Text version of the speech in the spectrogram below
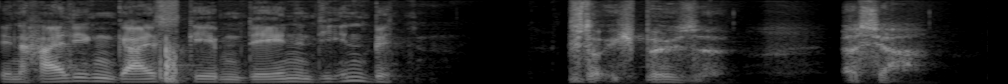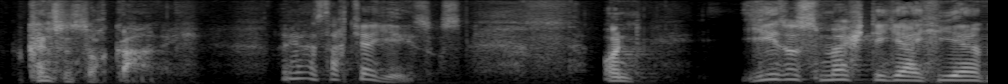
den Heiligen Geist geben denen, die ihn bitten. Wieso ich böse? Das ja, du kennst uns doch gar nicht. Naja, das sagt ja Jesus. Und Jesus möchte ja hier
